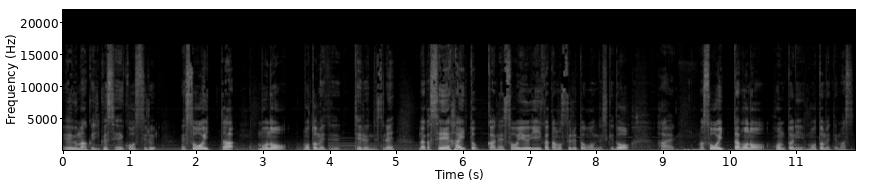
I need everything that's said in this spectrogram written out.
えー、うまくいく成功するでそういったものを求めてるんですね。なんか聖杯とかねそういう言い方もすると思うんですけど、はい。まあ、そういったものを本当に求めてます。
